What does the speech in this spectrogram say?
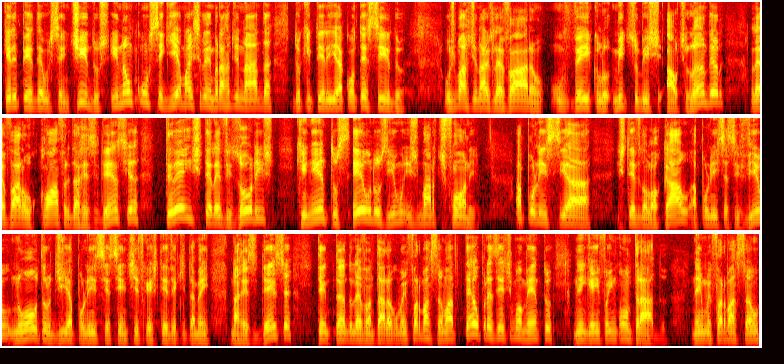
que ele perdeu os sentidos e não conseguia mais se lembrar de nada do que teria acontecido. Os marginais levaram um veículo Mitsubishi Outlander, levaram o cofre da residência, três televisores, 500 euros e um smartphone. A polícia esteve no local, a polícia civil, no outro dia a polícia científica esteve aqui também na residência, tentando levantar alguma informação. Até o presente momento, ninguém foi encontrado. Nenhuma informação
